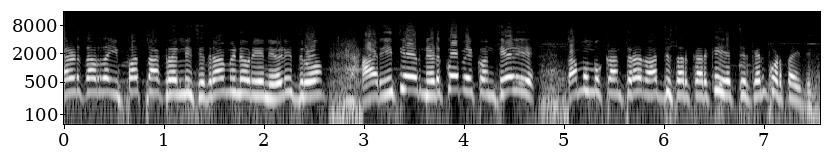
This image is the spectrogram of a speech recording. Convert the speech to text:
ಎರಡು ಸಾವಿರದ ಇಪ್ಪತ್ನಾಲ್ಕರಲ್ಲಿ ಸಿದ್ದರಾಮಯ್ಯವ್ರು ಏನು ಹೇಳಿದ್ರು ಆ ರೀತಿ ಅವ್ರು ನಡ್ಕೋಬೇಕು ಅಂತೇಳಿ ತಮ್ಮ ಮುಖಾಂತರ ರಾಜ್ಯ ಸರ್ಕಾರಕ್ಕೆ ಎಚ್ಚರಿಕೆಯನ್ನು ಕೊಡ್ತಾ ಇದ್ದೀನಿ.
